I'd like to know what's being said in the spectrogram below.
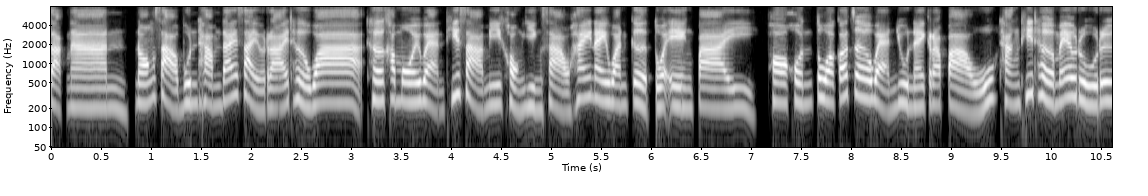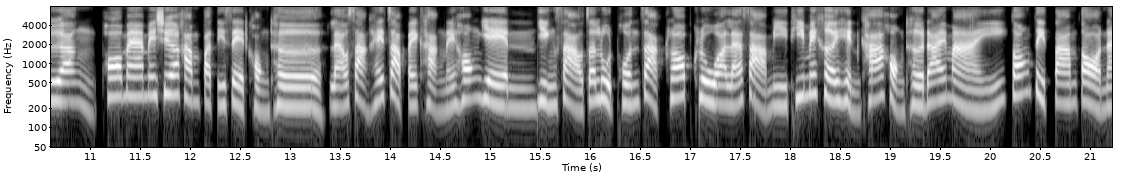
จากงาน น้องสาวบุญธรรมได้ใส่ร้ายเธอว่า เธอขโมยแหวนที่สามีของหญิงสาวให้ในวันเกิดตัวเองไป พอค้นตัวก็เจอแหวนอยู่ในกระเป๋า ทั้งที่เธอไม่รู้เรื่อง พ่อแม่ไม่เชื่อคำปฏิเสธของเธอ แล้วสั่งให้จับไปขังในห้องเย็น หญิงสาวจะหลุดพ้นจากครอบครัวและสามีที่ไม่เคยเห็นค่าของเธอได้ไหม ต้องติดตามต่อใน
